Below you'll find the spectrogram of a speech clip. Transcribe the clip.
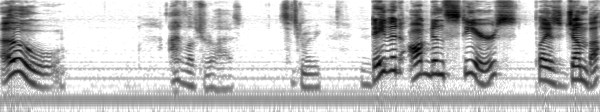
Oh. I love True Lies. Such a good movie. David Ogden Stiers plays Jumba.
